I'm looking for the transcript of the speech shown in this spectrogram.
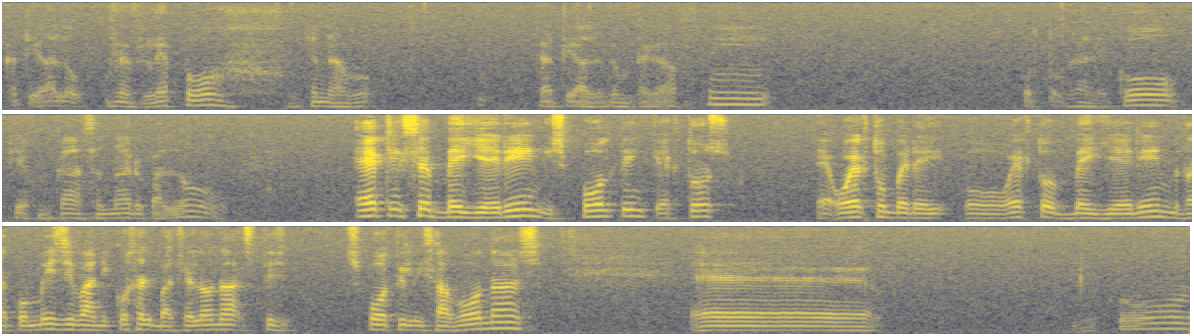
κάτι άλλο δεν βλέπω. Για να δω. Κάτι άλλο δεν μεταγράφει. Πορτογαλικό. Τι έχουμε κάνει σενάριο καλό. Έκλεισε Μπεγερίν η Σπόλτινγκ εκτός. Ε, ο, Έκτο, ο Έκτο Μπεγερίν μετακομίζει βανικό στην Παρσελώνα στη Σπόρτη Λισαβόνας. Ε, λοιπόν,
